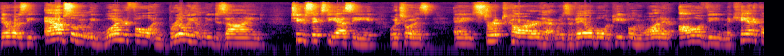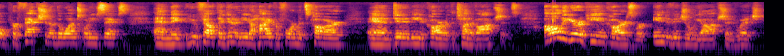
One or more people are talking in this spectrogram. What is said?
there was the absolutely wonderful and brilliantly designed 260 SE, which was a stripped car that was available to people who wanted all of the mechanical perfection of the 126 and they who felt they didn't need a high performance car and didn't need a car with a ton of options. All the European cars were individually optioned, which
